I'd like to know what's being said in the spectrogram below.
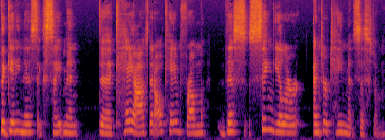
the giddiness, excitement, the chaos that all came from this singular entertainment system.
